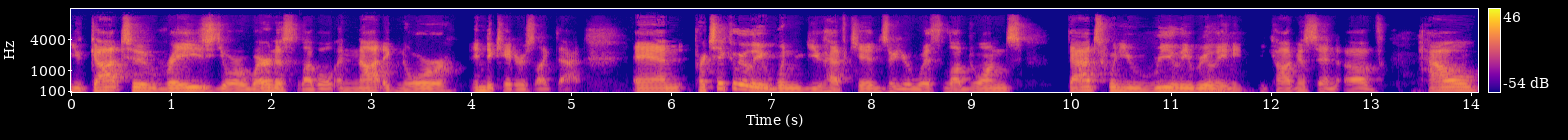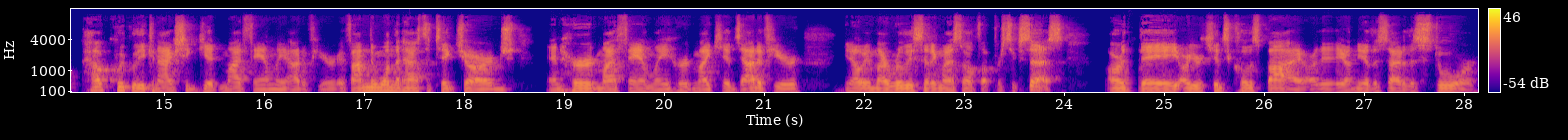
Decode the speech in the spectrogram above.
you got to raise your awareness level and not ignore indicators like that. And particularly when you have kids or you're with loved ones that's when you really really need to be cognizant of how how quickly can i actually get my family out of here. If i'm the one that has to take charge and herd my family herd my kids out of here you know am i really setting myself up for success are they are your kids close by? Are they on the other side of the store?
